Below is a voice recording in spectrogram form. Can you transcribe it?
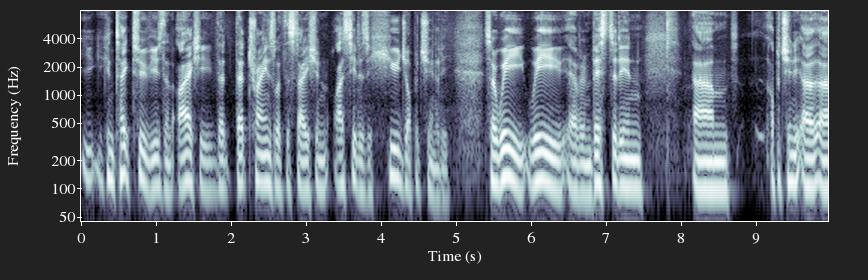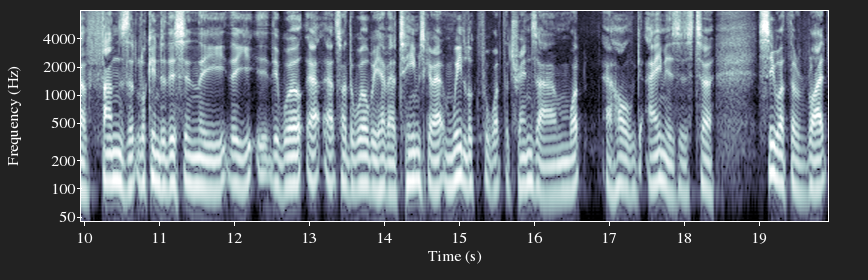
You, you can take two views. And I actually that that trains left the station. I see it as a huge opportunity. So we we have invested in um, opportunity uh, uh, funds that look into this in the the the world outside the world. We have our teams go out and we look for what the trends are and what our whole aim is is to see what the right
